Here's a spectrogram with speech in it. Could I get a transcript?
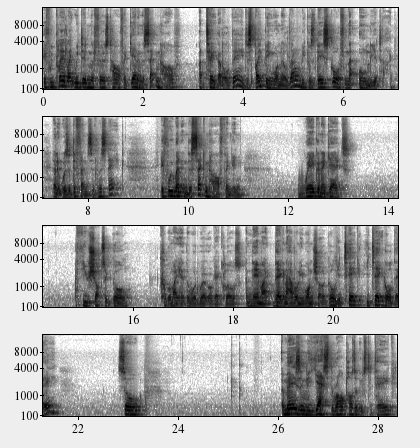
If we played like we did in the first half again in the second half, I'd take that all day, despite being 1 0 down, because they scored from that only attack, and it was a defensive mistake. If we went in the second half thinking, we're going to get a few shots at goal, a couple might hit the woodwork or get close, and they might they're going to have only one shot at goal. you take, you take it all day. So amazingly, yes, there are positives to take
